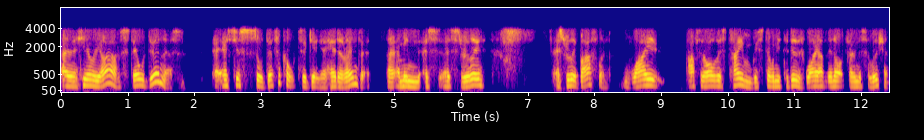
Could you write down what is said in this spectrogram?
and here we are, still doing this. It's just so difficult to get your head around it. I mean, it's it's really it's really baffling. Why, after all this time, we still need to do this? Why have they not found a solution?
